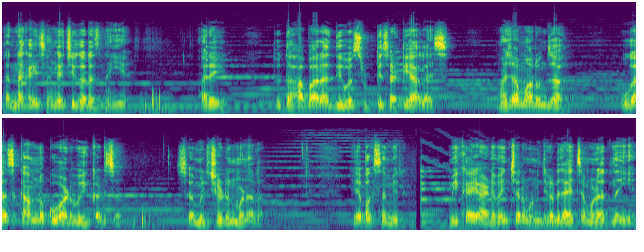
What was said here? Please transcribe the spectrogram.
त्यांना काही सांगायची गरज नाहीये. अरे तू दहा बारा दिवस सुट्टीसाठी आलायस. मजा मारून जा. उगाच काम नको वाढवू इकडचं. समीर चिडून म्हणाला हे बघ समीर मी काही ॲडव्हेंचर म्हणून तिकडे जायचं म्हणत नाहीये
